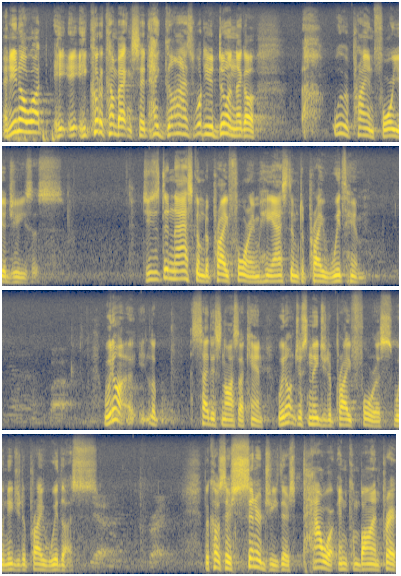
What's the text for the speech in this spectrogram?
And you know what? He, he could have come back and said, Hey, guys, what are you doing? They go, We were praying for you, Jesus. Jesus didn't ask them to pray for him, he asked them to pray with him. We don't, look, say this nice I can. We don't just need you to pray for us, we need you to pray with us. Because there's synergy, there's power in combined prayer.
